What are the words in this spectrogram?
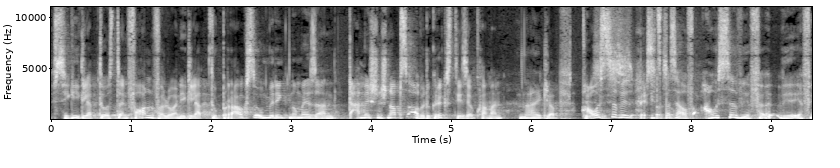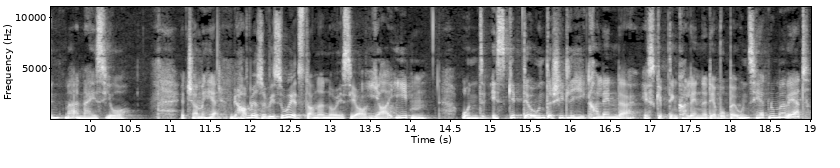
Sigi, ich glaube, du hast deinen Faden verloren. Ich glaube, du brauchst unbedingt nochmal so einen damischen Schnaps, aber du kriegst das ja keinen. nein, ich glaube, das Außer, ist wir, besser jetzt pass so. auf, außer wir, wir erfinden mal ein neues Jahr. Jetzt schau mal her. Wir haben ja sowieso jetzt dann ein neues Jahr. Ja, eben. Und es gibt ja unterschiedliche Kalender. Es gibt den Kalender, der wo bei uns hergenommen wird.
